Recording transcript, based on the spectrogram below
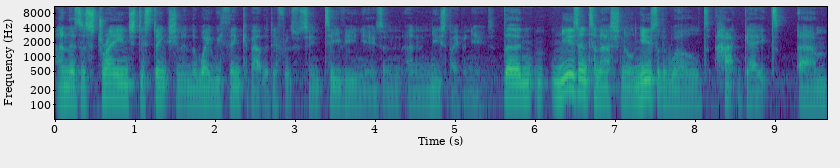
And there's a strange distinction in the way we think about the difference between TV news and, and newspaper news. The News International, News of the World, Hackgate um,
